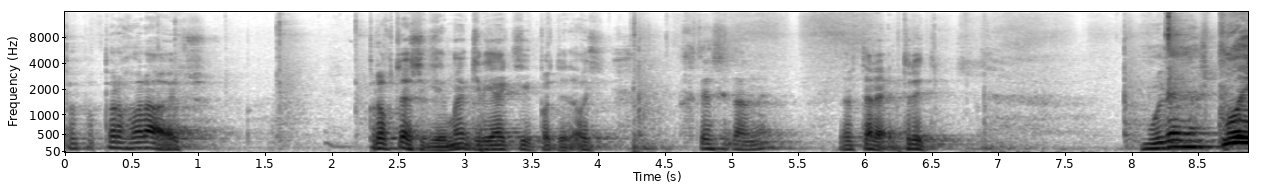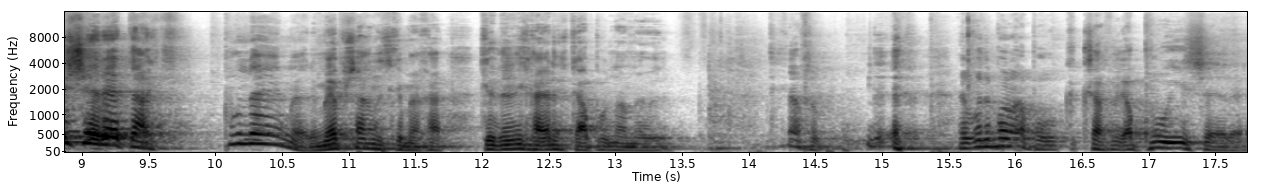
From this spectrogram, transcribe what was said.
Προ- προ- προχωράω έξω. Προχτές συγκεκριμένα, Κυριακή, πότε, όχι. Χτες ήταν, ε, Δευτέρα, Τρίτη. Μου λέει ένας, πού είσαι ρε Τάκη; Πού να είμαι ρε; Με έψαχνες και, με χα... και δεν είχα έρθει κάπου να με... Τι είναι αυτό; Δεν- Εγώ δεν μπορώ να πω ξαφνικά πού είσαι ρε;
